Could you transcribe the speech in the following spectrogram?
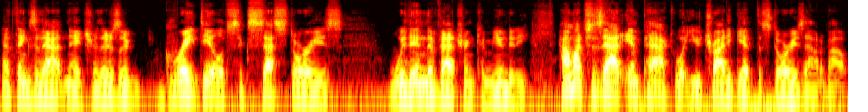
and things of that nature, there's a great deal of success stories within the veteran community. How much does that impact what you try to get the stories out about?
